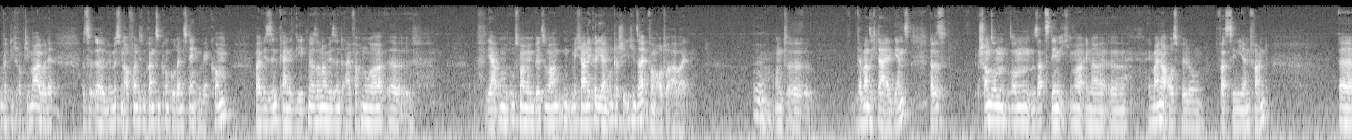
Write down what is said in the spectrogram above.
wirklich optimal, weil der, also, äh, wir müssen auch von diesem ganzen Konkurrenzdenken wegkommen, weil wir sind keine Gegner, sondern wir sind einfach nur, äh, ja, um es mal mit dem Bild zu machen, Mechaniker, die an unterschiedlichen Seiten vom Auto arbeiten. Mhm. Und äh, wenn man sich da ergänzt, das ist schon so ein, so ein Satz, den ich immer in, einer, äh, in meiner Ausbildung faszinierend fand äh,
